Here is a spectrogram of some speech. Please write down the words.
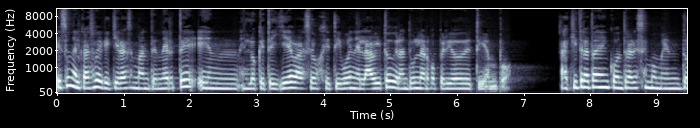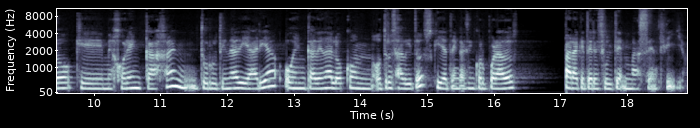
Eso en el caso de que quieras mantenerte en, en lo que te lleva a ese objetivo en el hábito durante un largo periodo de tiempo. Aquí trata de encontrar ese momento que mejor encaja en tu rutina diaria o encadénalo con otros hábitos que ya tengas incorporados para que te resulte más sencillo.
